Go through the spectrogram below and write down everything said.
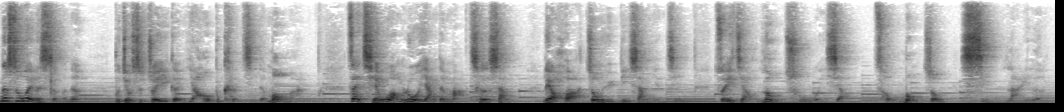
那是为了什么呢？不就是追一个遥不可及的梦吗？在前往洛阳的马车上，廖化终于闭上眼睛，嘴角露出微笑，从梦中醒来了。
